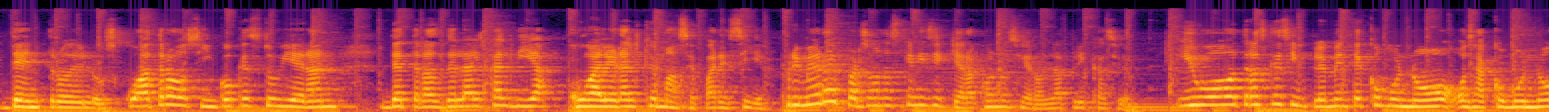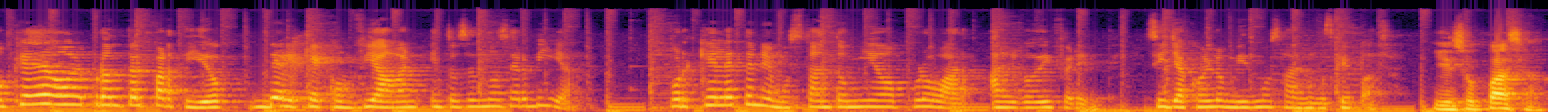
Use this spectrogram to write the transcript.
dentro de los cuatro o cinco que estuvieran detrás de la alcaldía cuál era el que más se parecía. Primero hay personas que ni siquiera conocieron la aplicación y hubo otras que simplemente como no, o sea, como no quedó de pronto el partido del que confiaban, entonces no servía. ¿Por qué le tenemos tanto miedo a probar algo diferente? Si ya con lo mismo sabemos qué pasa. Y eso pasa,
